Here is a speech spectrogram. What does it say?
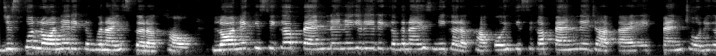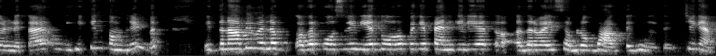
जिसको लॉ ने रिकॉग्नाइज कर रखा हो। लॉ ने किसी का पेन लेने के लिए रिकॉग्नाइज नहीं कर रखा। कोई किसी का पेन ले जाता है, एक पेन चोरी कर लेता है ही कैन कंप्लेन बट इतना भी मतलब अगर कॉस्टली नहीं है, दो रुपए के पेन के लिए अदरवाइज़ सब लोग भागते घूमते, ठीक है?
